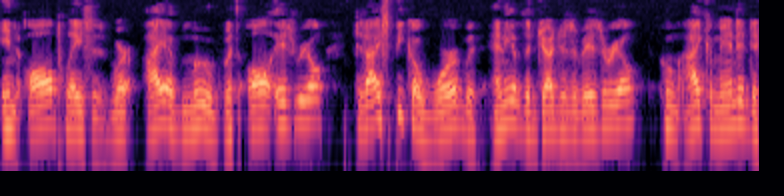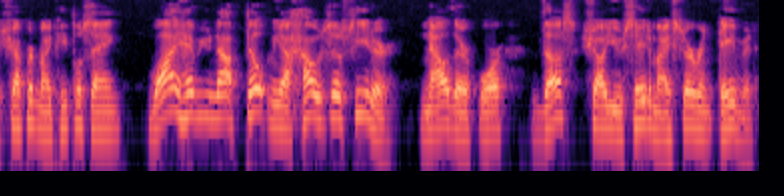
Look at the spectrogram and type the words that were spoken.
In all places where I have moved with all Israel, did I speak a word with any of the judges of Israel, whom I commanded to shepherd my people, saying, Why have you not built me a house of cedar? Now therefore Thus shall you say to my servant David,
